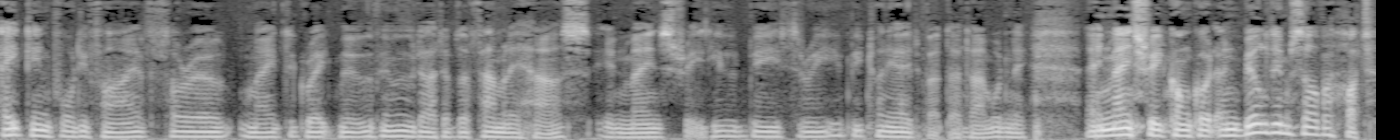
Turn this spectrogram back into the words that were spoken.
1845, Thoreau made the great move. He moved out of the family house in Main Street. He would be three, he'd be 28 about that time, wouldn't he? In Main Street, Concord, and built himself a hut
